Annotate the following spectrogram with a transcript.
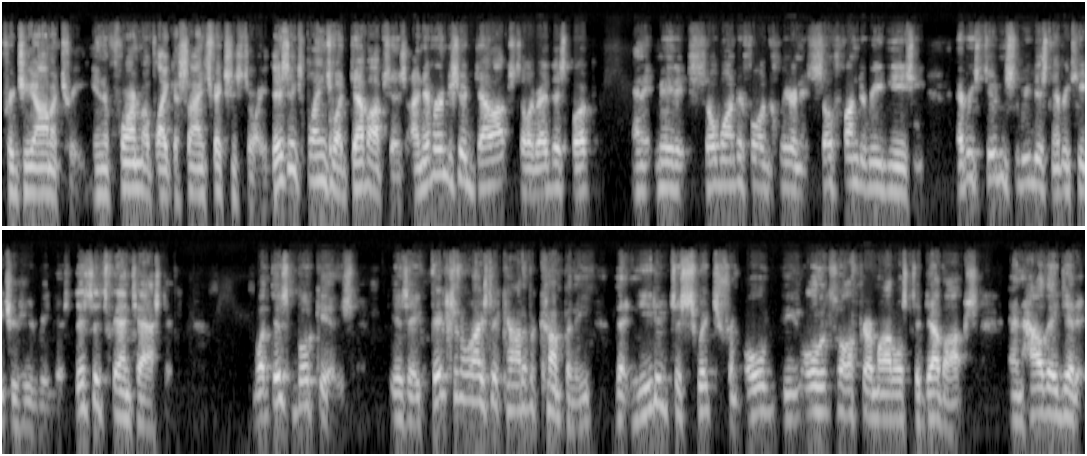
for geometry in the form of like a science fiction story. This explains what DevOps is. I never understood DevOps till I read this book, and it made it so wonderful and clear, and it's so fun to read and easy. Every student should read this, and every teacher should read this. This is fantastic. What this book is, is a fictionalized account of a company that needed to switch from old the old software models to DevOps and how they did it.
